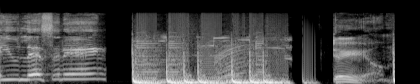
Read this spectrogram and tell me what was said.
Are you listening? Damn.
